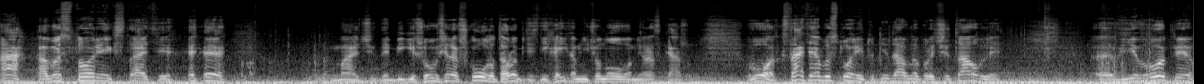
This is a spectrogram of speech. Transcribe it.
А, об истории, кстати. Мальчик, да беги, что вы все так в школу-то торопитесь, не ходи, там ничего нового вам не расскажут. Вот, кстати, об истории, тут недавно прочитал, блядь, э, в Европе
